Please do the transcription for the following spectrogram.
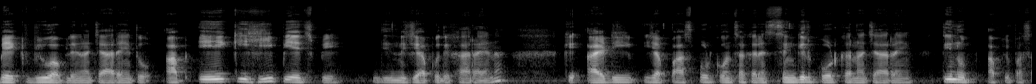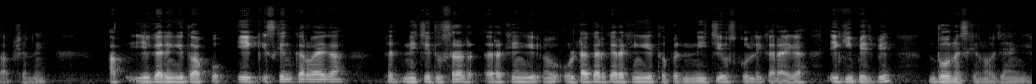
बैक व्यू आप लेना चाह रहे हैं तो आप एक ही पेज पे नीचे आपको दिखा रहा है ना कि आईडी या पासपोर्ट कौन सा करें? सिंगल कोड करना चाह रहे हैं। तीनों आपके पास ऑप्शन है। आप ये करेंगे तो आपको एक स्कैन करवाएगा, फिर नीचे दूसरा रखेंगे, उल्टा करके रखेंगे तो फिर नीचे उसको लेकर आएगा। एक ही पेज पे दोनों स्कैन हो जाएँगे।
